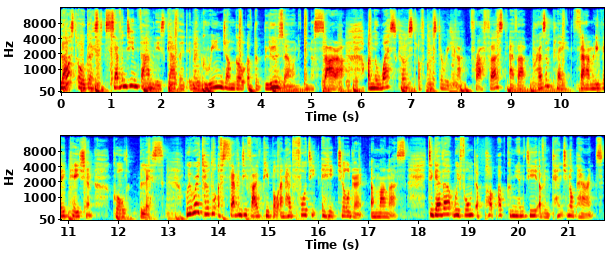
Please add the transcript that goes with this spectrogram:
Last August, 17 families gathered in the green jungle of the Blue Zone in Nosara on the west coast of Costa Rica for our first ever present play family vacation called Bliss. We were a total of 75 people and had 48 children among us. Together, we formed a pop up community of intentional parents.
